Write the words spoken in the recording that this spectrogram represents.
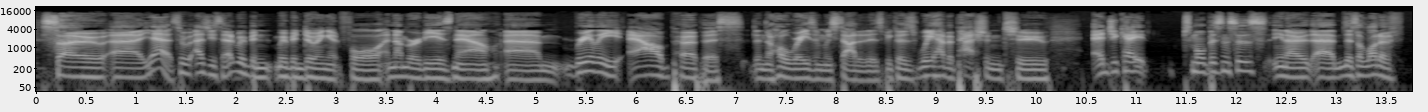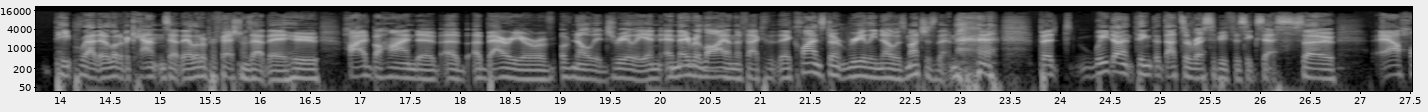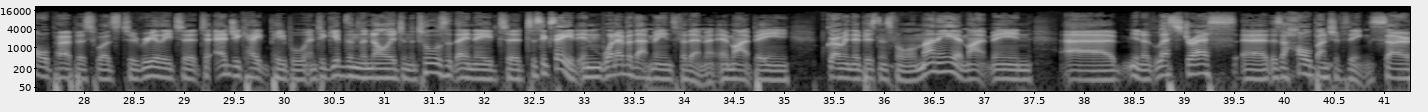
So uh, yeah, so as you said, we've been we've been doing it for a number of years now. Um, really, our purpose and the whole reason we started is because we have a passion to educate small businesses. You know, um, there's a lot of people out there, a lot of accountants out there, a lot of professionals out there who hide behind a, a, a barrier of, of, knowledge, really, and, and they rely on the fact that their clients don't really know as much as them. but we don't think that that's a recipe for success. So our whole purpose was to really to, to educate people and to give them the knowledge and the tools that they need to, to succeed in whatever that means for them. It, it might be growing their business for more money. It might mean, uh, you know, less stress. Uh, there's a whole bunch of things. So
